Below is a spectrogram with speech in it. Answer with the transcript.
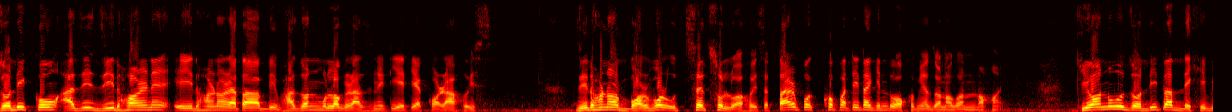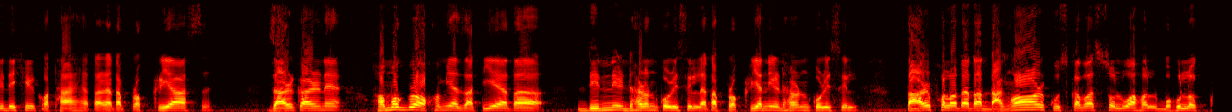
যদি কওঁ আজি যি ধৰণে এই ধৰণৰ এটা বিভাজনমূলক ৰাজনীতি এতিয়া কৰা হৈছে যি ধৰণৰ বৰ্বৰ উচ্ছেদ চলোৱা হৈছে তাৰ পক্ষপাতিতা কিন্তু অসমীয়া জনগণ নহয়। কিয়নো যদি তাত দেশী বিদেশীৰ কথা আহে তাৰ এটা প্ৰক্ৰিয়া আছে যাৰ কাৰণে সমগ্ৰ অসমীয়া জাতিয়ে এটা দিন নিৰ্ধাৰণ কৰিছিল এটা প্ৰক্ৰিয়া নিৰ্ধাৰণ কৰিছিল। তাৰ ফলত এটা ডাঙৰ কুচকাৱাজ চলোৱা হ'ল। বহু লক্ষ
